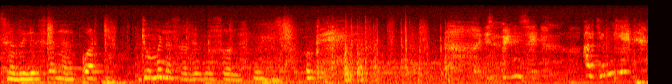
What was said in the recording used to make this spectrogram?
se regresan al cuarto. Yo me las arreglo sola. Ok. Espérense, alguien viene.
